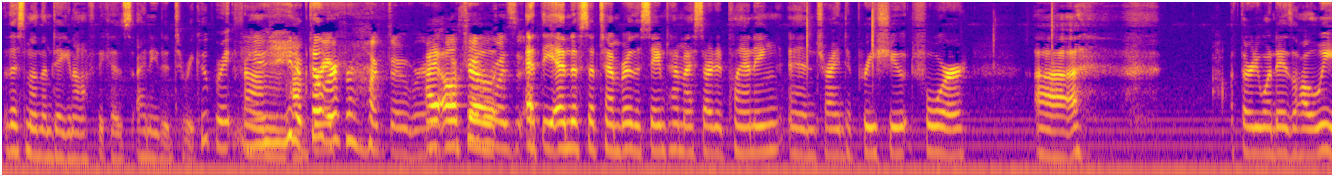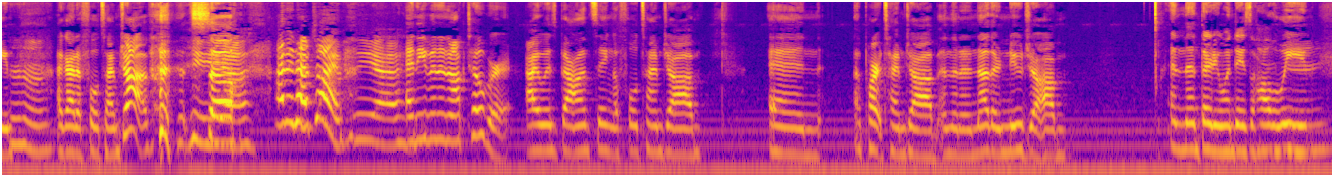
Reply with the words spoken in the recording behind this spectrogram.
this month I'm taking off because I needed to recuperate You from October. from October. I also October was at the end of September, the same time I started planning and trying to pre-shoot for uh 31 days of Halloween. Uh-huh. I got a full-time job. so Yeah. I didn't have time. yeah. And even in October, I was balancing a full-time job and a part-time job and then another new job and then 31 days of Halloween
